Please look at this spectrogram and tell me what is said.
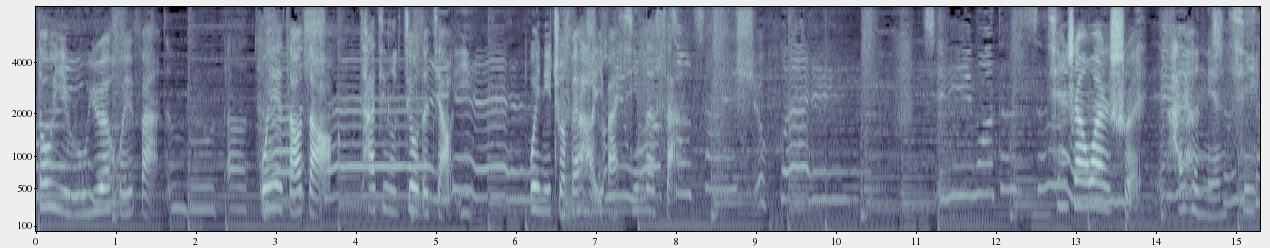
都已如约回返。我也早早擦净了旧的脚印，为你准备好一把新的伞。山万水，还很年轻，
